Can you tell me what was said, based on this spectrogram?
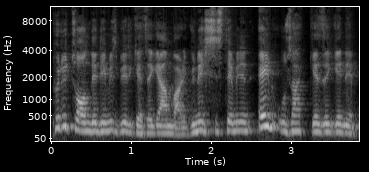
Plüton dediğimiz bir gezegen var. Güneş sisteminin en uzak gezegeni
